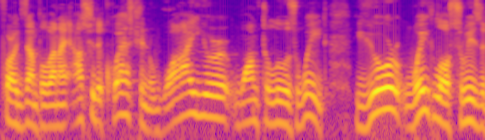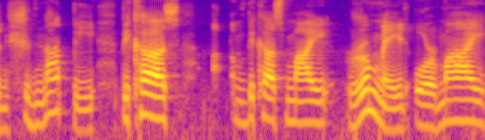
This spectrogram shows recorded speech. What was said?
for example when i ask you the question why you want to lose weight your weight loss reason should not be because because my roommate or my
